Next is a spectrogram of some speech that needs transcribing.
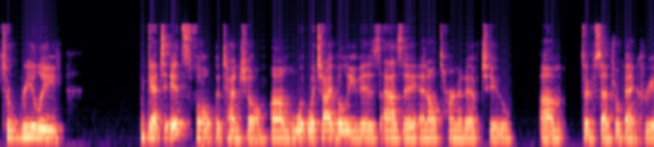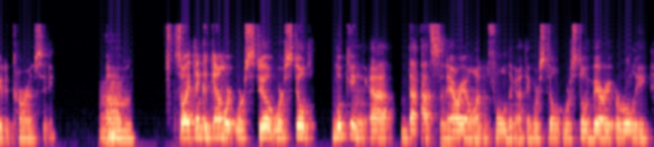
to really get to its full potential um, w- which i believe is as a, an alternative to um, sort of central bank created currency mm-hmm. so i think again we're, we're still we're still looking at that scenario unfolding i think we're still we're still very early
